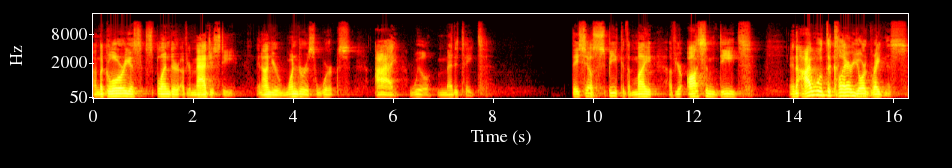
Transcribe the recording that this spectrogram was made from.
On the glorious splendor of your majesty and on your wondrous works, I will meditate. They shall speak of the might of your awesome deeds, and I will declare your greatness.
